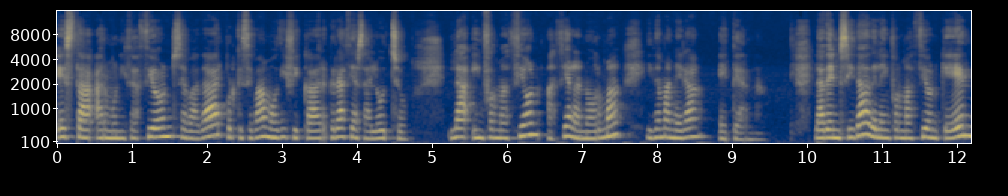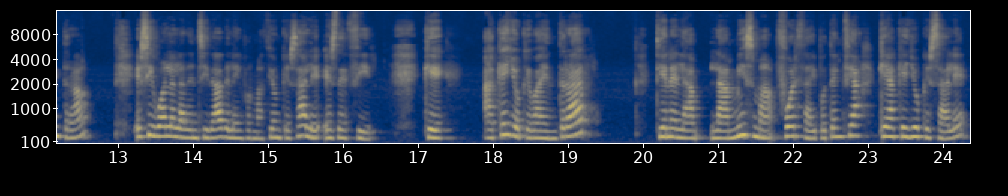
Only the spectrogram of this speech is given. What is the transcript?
Esta armonización se va a dar porque se va a modificar gracias al 8 la información hacia la norma y de manera eterna. La densidad de la información que entra es igual a la densidad de la información que sale, es decir, que aquello que va a entrar tiene la, misma fuerza y potencia que aquello que sale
